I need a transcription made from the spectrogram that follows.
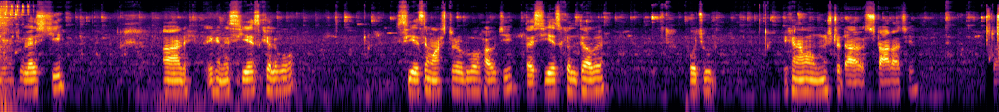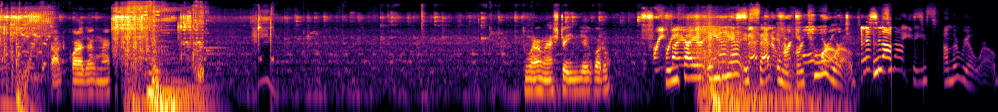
গেমে চলে এসেছি। আর এখানে সিএস খেলব। সিএসে মাস্টার উঠবো ভাবছি, তাই সিএস খেলতে হবে। প্রচুর। এখানে আমার উনিশটা স্টার আছে। স্টার্ট করা যাক ম্যাচ তোমরা ম্যাচটা এনজয় করো Free Fire India is set in a virtual world and is not based on the real world.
